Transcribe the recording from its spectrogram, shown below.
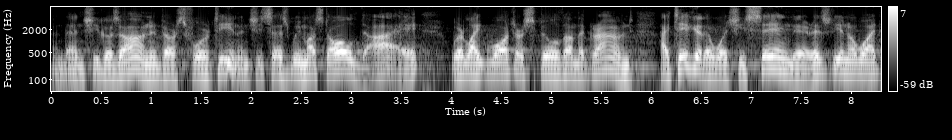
And then she goes on in verse 14 and she says, We must all die. We're like water spilled on the ground. I take it that what she's saying there is, you know what?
